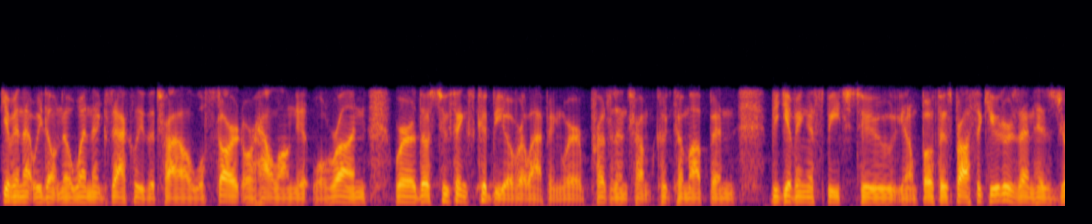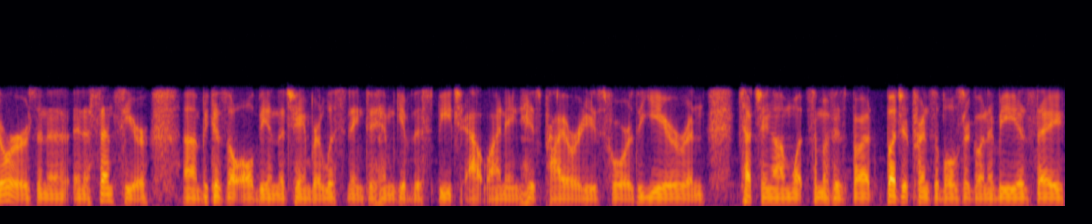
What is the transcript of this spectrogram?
given that we don't know when exactly the trial will start or how long it will run, where those two things could be overlapping, where President Trump could come up and be giving a speech to you know both his prosecutors and his jurors in a in a sense here, uh, because they'll all be in the chamber listening to him give this speech outlining his priorities for the year and touching on what some of his budget principles are going to be as they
